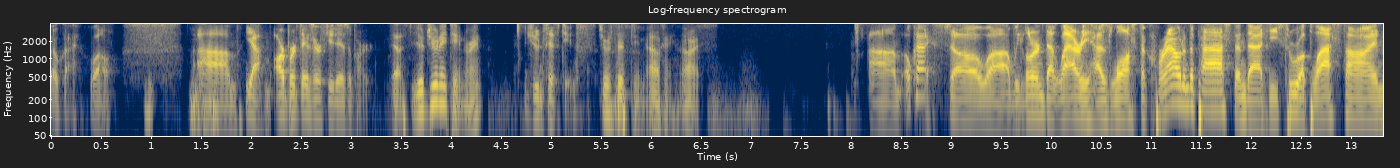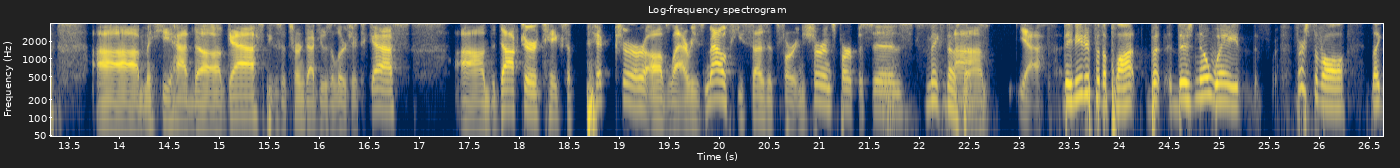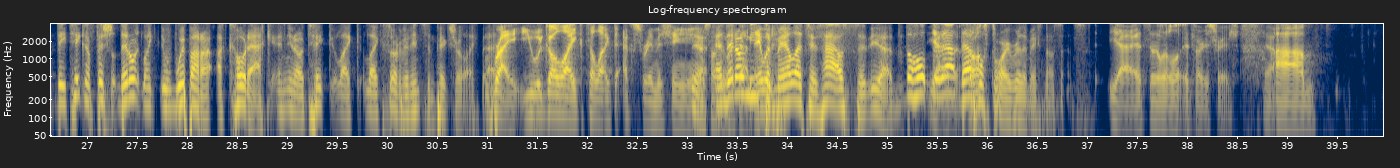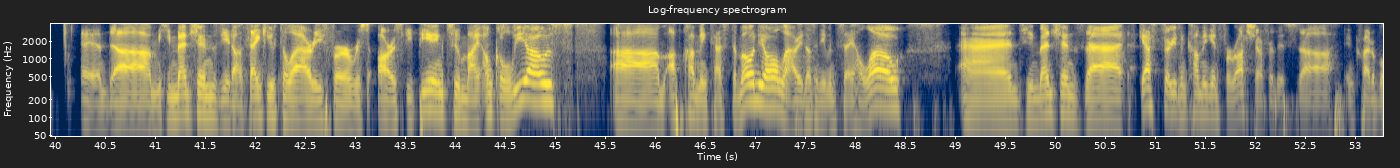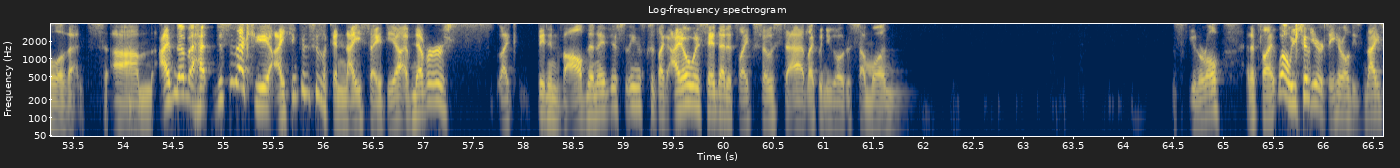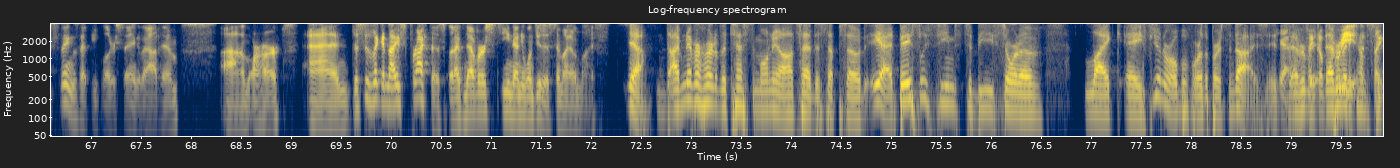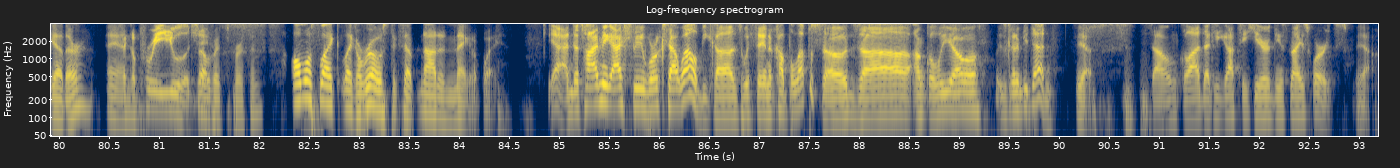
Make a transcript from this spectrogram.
Okay. Well, um, yeah, our birthdays are a few days apart. Yes, you're June 18, right? June 15th. June 15th. Okay. All right. Um, okay, so uh, we learned that Larry has lost a crown in the past and that he threw up last time. Um, he had uh, gas because it turned out he was allergic to gas. Um, the doctor takes a picture of Larry's mouth. He says it's for insurance purposes. Yeah. Makes no sense. Um, yeah. They need it for the plot, but there's no way. First of all, like they take official they don't like whip out a, a, kodak and you know take like like sort of an instant picture like that right you would go like to like the x-ray machine yeah. Or something. And they don't like need they to would... mail it to his house yeah the whole yeah, that, that whole story really makes no sense yeah it's a little it's very strange yeah. um and um, he mentions, you know, thank you to Larry for RSVPing to my uncle Leo's um, upcoming testimonial. Larry doesn't even say hello. And he mentions that guests are even coming in for Russia for this uh, incredible event. Um, I've never had. This is actually, I think this is like a nice idea. I've never like been involved in any of these things because, like, I always say that it's like so sad, like when you go to someone funeral and it's like well we should hear to hear all these nice things that people are saying about him um, or her and this is like a nice practice but i've never seen anyone do this in my own life Yeah, I've never heard of a testimonial outside this episode. Yeah, it basically seems to be sort of like a funeral before the person dies. It's, Yeah, it's everybody, like a everybody pre- comes it's like- together it's and like a pre-eulogy celebrates the person, almost like like a roast, except not in a negative way. yeah and the timing actually works out well because within a couple episodes uh, uncle leo is going to be dead Yes. So I'm glad that he got to hear these nice words. Yeah.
